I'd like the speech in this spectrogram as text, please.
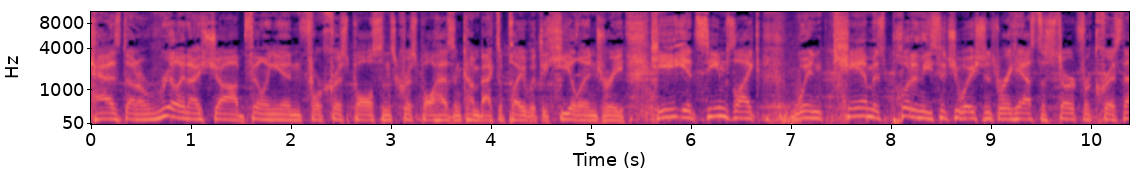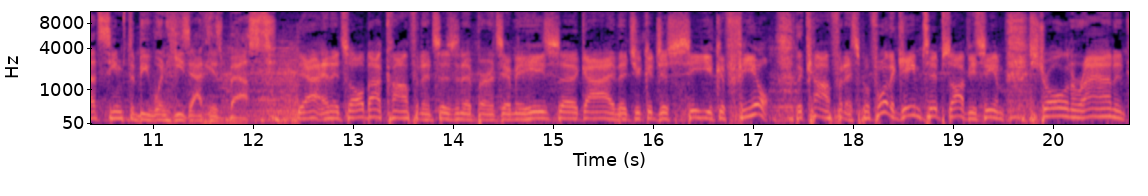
has done a really nice job filling in for Chris Paul since Chris Paul hasn't come back to play with the heel injury. He, it seems like when Cam is put in these situations where he has to start for Chris, that seems to be when he's at his best. Yeah, and it's all about confidence, isn't it, Burns? I mean, he's a guy that you could just see, you could feel the confidence before the game tips off. You see him strolling around, and,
